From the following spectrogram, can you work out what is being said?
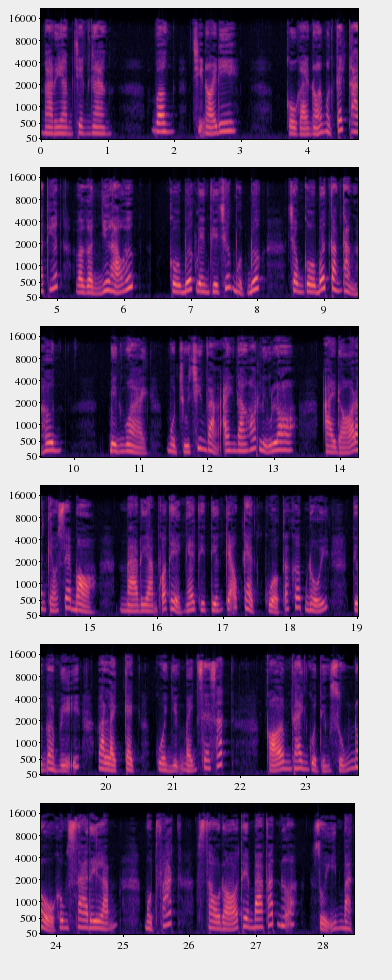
Mariam trên ngang. Vâng, chị nói đi. Cô gái nói một cách tha thiết và gần như háo hức. Cô bước lên phía trước một bước, trông cô bớt căng thẳng hơn. Bên ngoài, một chú chim vàng anh đang hót líu lo. Ai đó đang kéo xe bò. Mariam có thể nghe thấy tiếng kẽo kẹt của các khớp nối, tiếng ầm ĩ và lạch cạch của những bánh xe sắt. Có âm thanh của tiếng súng nổ không xa đây lắm. Một phát, sau đó thêm ba phát nữa, rồi im bặt.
